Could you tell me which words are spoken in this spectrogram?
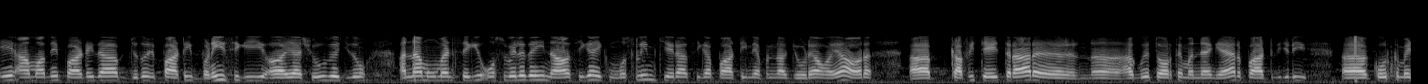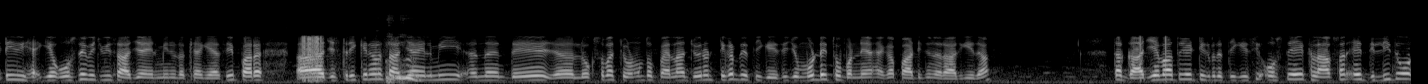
ਇਹ ਆਮ ਆਦਮੀ ਪਾਰਟੀ ਦਾ ਜਦੋਂ ਇਹ ਪਾਰਟੀ ਬਣੀ ਸੀਗੀ ਜਾਂ ਸ਼ੁਰੂ ਵਿੱਚ ਜਦੋਂ ਅੰਨਾ ਮੂਵਮੈਂਟ ਸੀਗੀ ਉਸ ਵੇਲੇ ਦਾ ਹੀ ਨਾਲ ਸੀਗਾ ਇੱਕ ਮੁਸਲਿਮ ਚਿਹਰਾ ਸੀਗਾ ਪਾਰਟੀ ਨੇ ਆਪਣੇ ਨਾਲ ਜੋੜਿਆ ਹੋਇਆ ਔਰ ਕਾਫੀ ਤੇਜ਼ ਤਰਾਰ ਆਗੂ ਤੌਰ ਤੇ ਮੰਨਿਆ ਗਿਆ ਔਰ ਪਾਰਟੀ ਦੀ ਜਿਹੜੀ ਕੋਰ ਕਮੇਟੀ ਵੀ ਹੈਗੀ ਆ, ਉਸ ਦੇ ਵਿੱਚ ਵੀ ਸਾਜੀਆ ਇਲਮੀ ਨੂੰ ਰੱਖਿਆ ਗਿਆ ਸੀ। ਪਰ ਜਿਸ ਤਰੀਕੇ ਨਾਲ ਸਾਜੀਆ ਇਲਮੀ ਦੇ ਲੋਕ ਸਭਾ ਚੋਣਾਂ ਤੋਂ ਪਹਿਲਾਂ ਜੋ ਇਹਨਾਂ ਨੂੰ ਟਿਕਟ ਦਿੱਤੀ ਗਈ ਸੀ ਜੋ ਮੁੱਢ ਇੱਥੋਂ ਬਣਿਆ ਹੈਗਾ ਪਾਰਟੀ ਦੀ ਨਾਰਾਜ਼ਗੀ ਦਾ ਤਾਂ ਗਾਜ਼ੀਆਬਾਦ ਤੋਂ ਜਿਹੜੀ ਟਿਕਟ ਦਿੱਤੀ ਗਈ ਸੀ ਉਸ ਦੇ ਖਿਲਾਫ ਸਨ ਇਹ ਦਿੱਲੀ ਤੋਂ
